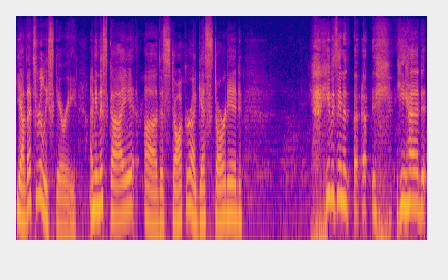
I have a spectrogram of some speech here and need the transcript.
yeah, that's really scary. I mean, this guy, uh, this stalker, I guess started. He was in a. a, a he had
